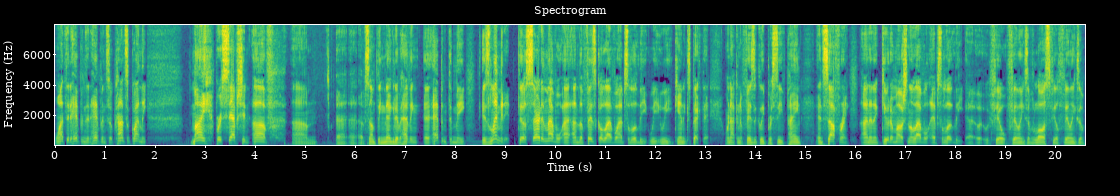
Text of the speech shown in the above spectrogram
once it happens, it happens. So consequently, my perception of um, uh, of something negative having uh, happened to me is limited to a certain level. Uh, on the physical level, absolutely, we, we can't expect that. We're not going to physically perceive pain and suffering. On an acute emotional level, absolutely, uh, feel feelings of loss, feel feelings of,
